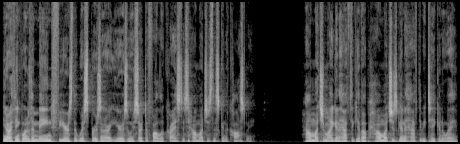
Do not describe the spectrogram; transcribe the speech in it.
You know, I think one of the main fears that whispers in our ears when we start to follow Christ is how much is this going to cost me? How much am I going to have to give up? How much is going to have to be taken away?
